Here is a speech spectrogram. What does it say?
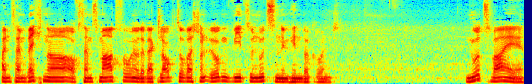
an seinem Rechner, auf seinem Smartphone oder wer glaubt sowas schon irgendwie zu nutzen im Hintergrund? Nur zwei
